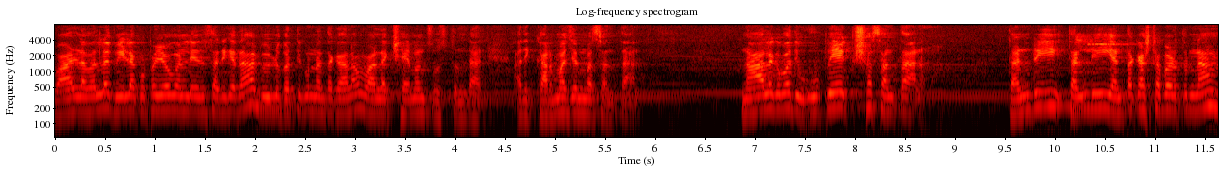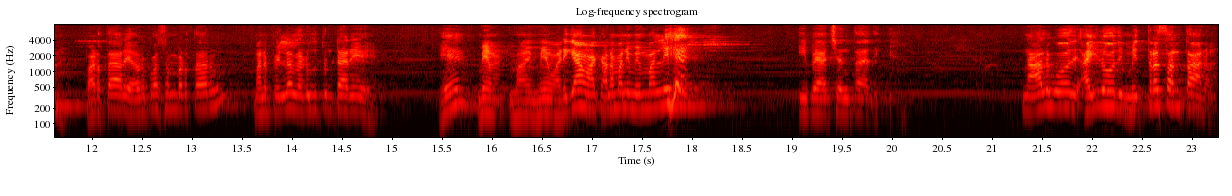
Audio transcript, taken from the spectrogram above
వాళ్ళ వల్ల వీళ్ళకు ఉపయోగం లేదు సరిగదా వీళ్ళు బ్రతికున్నంతకాలం వాళ్ళ క్షేమం చూస్తుండాలి. అది కర్మజన్మ సంతానం. నాలుగవది ఉపేక్ష సంతానం. తండ్రి తల్లి ఎంత కష్టపడుతున్నా పడతారు ఎవరి కోసం పడతారు? మన పిల్లలు అడుగుతుంటారే ఏ మేము మ- మేము అడిగామా కనమని మిమ్మల్ని? ఈ బ్యాచ్ అంతా అది. నాలుగవది ఐదవది మిత్ర సంతానం.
